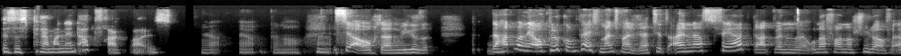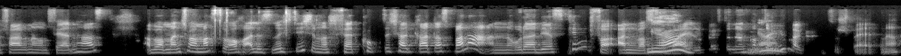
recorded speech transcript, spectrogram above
dass es permanent abfragbar ist. Ja, ja, genau. Ja. Ist ja auch dann, wie gesagt, da hat man ja auch Glück und Pech. Manchmal rettet einen das Pferd, gerade wenn du unerfahrene Schüler auf erfahreneren Pferden hast. Aber manchmal machst du auch alles richtig und das Pferd guckt sich halt gerade das Banner an oder das Kind an, was ja. vorbeiläuft und dann kommt ja. der Übergang zu spät. Ne?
